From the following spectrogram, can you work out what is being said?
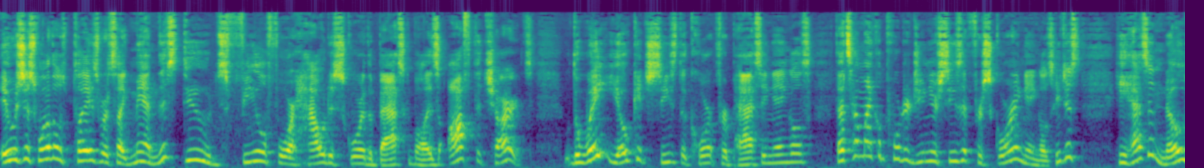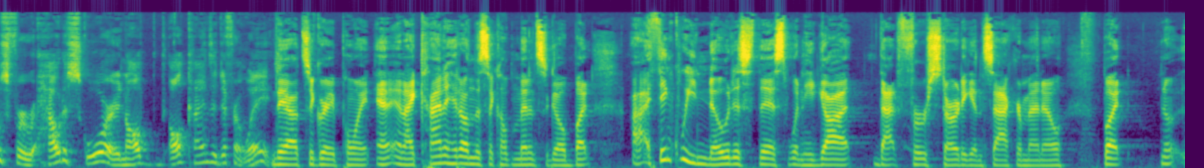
it was just one of those plays where it's like, man, this dude's feel for how to score the basketball is off the charts. The way Jokic sees the court for passing angles, that's how Michael Porter Jr. sees it for scoring angles. He just he has a nose for how to score in all all kinds of different ways. Yeah, it's a great point. And, and I kind of hit on this a couple minutes ago, but I think we noticed this when he got that first start against Sacramento. But you know,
